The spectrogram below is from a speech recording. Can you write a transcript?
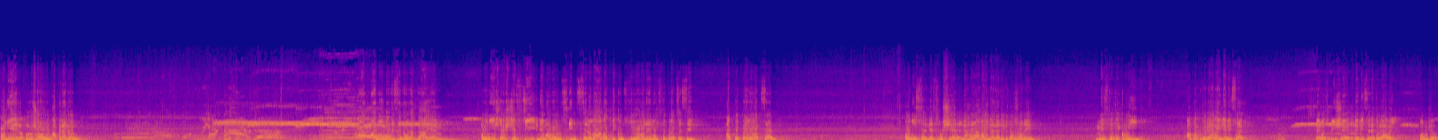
Oni jen lžou a kradou. A ani mezi sebou navzájem. Oni již naštěstí nemohou zinscenovávat vykonstruované monster procesy a popravovat se. Oni se dnes už jen nahrávají na diktafony, mystifikují a pak podávají demise. Nebo spíše demise nepodávají, bohužel.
